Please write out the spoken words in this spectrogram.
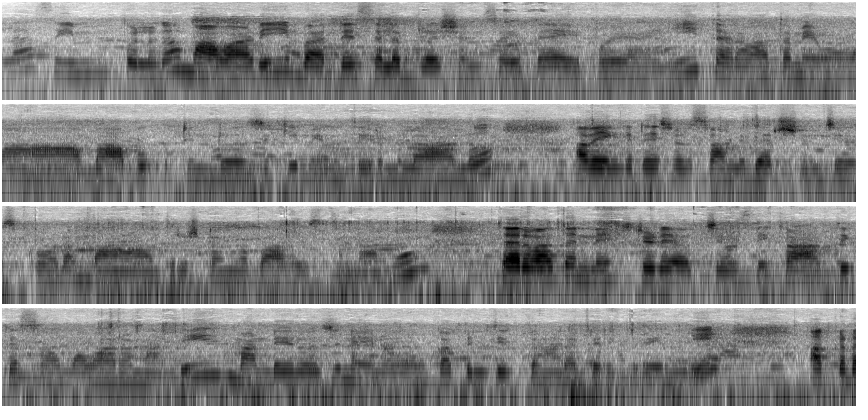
ఇలా సింపుల్గా మా వాడి బర్త్డే సెలబ్రేషన్స్ అయితే అయిపోయాయి. తర్వాత మేము మా బాబు పుట్టినరోజుకి మేము తిరుమలలో ఆ వెంకటేశ్వర స్వామి దర్శనం చేసుకోవడం మా అదృష్టంగా భావిస్తున్నాము. తర్వాత నెక్స్ట్ డే వచ్చేసి కార్తీక సోమవారం అండి. మండే రోజు నేను కపిల్ తీర్థం దగ్గరికి వెళ్ళి అక్కడ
